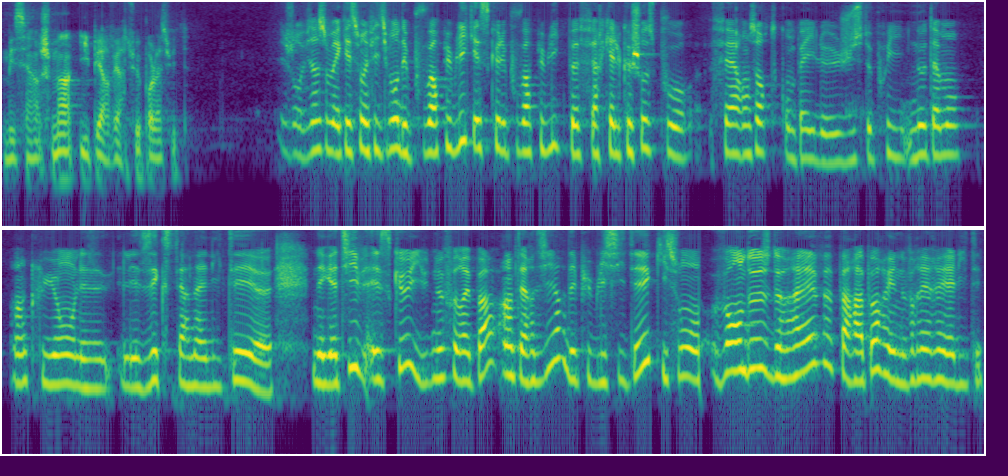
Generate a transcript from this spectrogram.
mais c'est un chemin hyper vertueux pour la suite. Je reviens sur ma question effectivement des pouvoirs publics. Est-ce que les pouvoirs publics peuvent faire quelque chose pour faire en sorte qu'on paye le juste prix, notamment incluant les, les externalités euh, négatives? Est-ce qu'il ne faudrait pas interdire des publicités qui sont vendeuses de rêves par rapport à une vraie réalité?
